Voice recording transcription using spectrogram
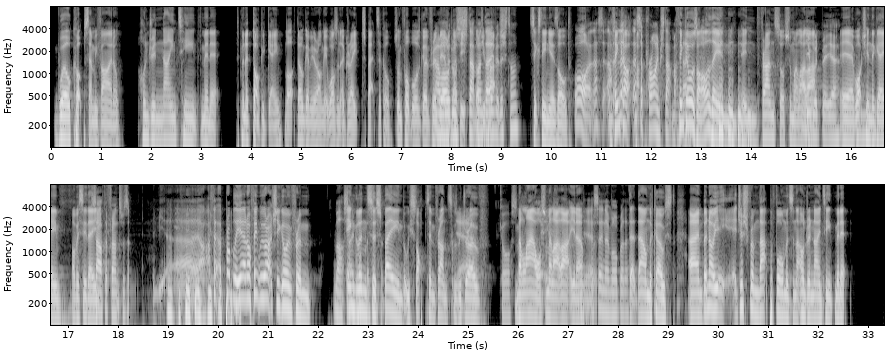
World Cup semi final, 119th minute. It's been a dogged game. Look, don't get me wrong, it wasn't a great spectacle. Some football's going through a How bit old of a was dodgy, Statman dodgy Dave patch. at this time? 16 years old. Oh, that's a, I think I- that's a prime Statman. I think I was on holiday in, in France or somewhere like that. You that. would be, yeah. Yeah, watching the game. Obviously, they. South of France was it? Yeah, I think probably. Yeah, I think we were actually going from Marseille, England probably, to Spain, but we stopped in France because we Yeah, drove course. Milan or something like that. You know, Yeah, say no more, brother. d- down the coast. Um, but no, it, it- just from that performance in that 119th minute,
